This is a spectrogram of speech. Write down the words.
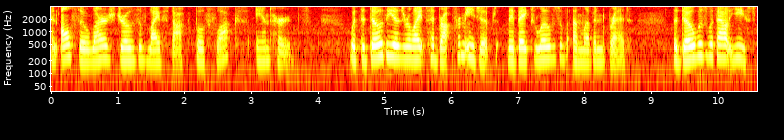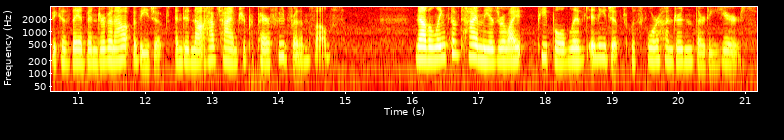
and also large droves of livestock, both flocks and herds. With the dough the Israelites had brought from Egypt, they baked loaves of unleavened bread. The dough was without yeast because they had been driven out of Egypt and did not have time to prepare food for themselves. Now the length of time the Israelite people lived in Egypt was four hundred and thirty years.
